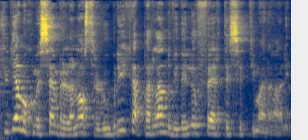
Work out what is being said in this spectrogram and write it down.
Chiudiamo come sempre la nostra rubrica parlandovi delle offerte settimanali.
